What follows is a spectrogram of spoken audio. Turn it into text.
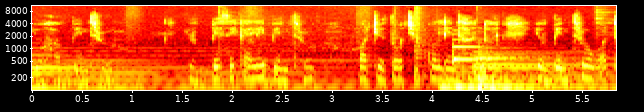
you have been through. You've basically been through what you thought you couldn't handle. You've been through what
